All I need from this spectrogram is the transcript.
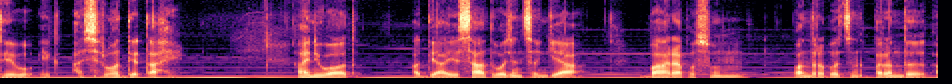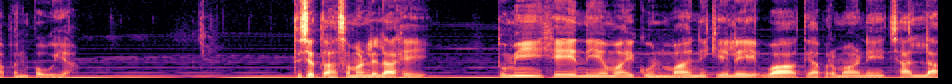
देव एक आशीर्वाद देत आहे. आणि वाद अध्याय सात वजन संख्या बारापासून पंधरा पर्यंत आपण पाहूया. त्याच्यात असं म्हणलेलं आहे तुम्ही हे नियम ऐकून मान्य केले वा त्याप्रमाणे चालला.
